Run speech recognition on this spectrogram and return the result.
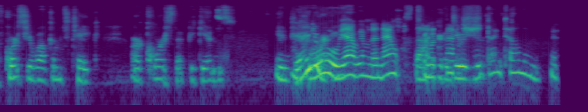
of course you're welcome to take our course that begins in january. Oh, yeah, we haven't announced that. We're gonna do- shh, don't tell them.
